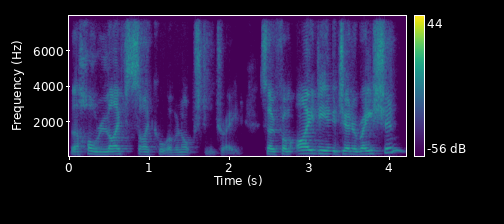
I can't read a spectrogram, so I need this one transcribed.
the whole life cycle of an option trade. So from idea generation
